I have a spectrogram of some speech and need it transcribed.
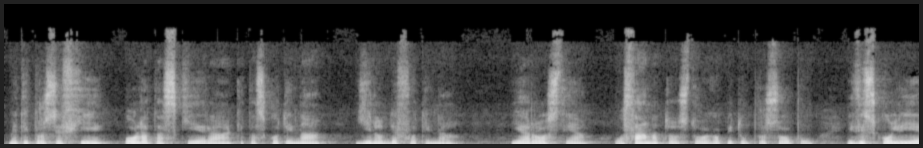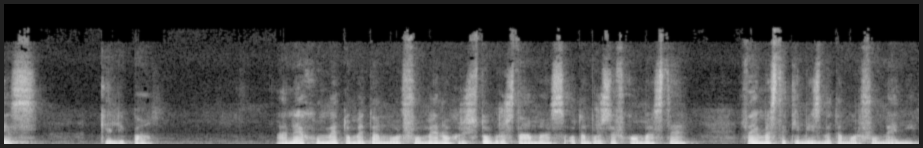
με την προσευχή όλα τα σκιερά και τα σκοτεινά γίνονται φωτεινά. Η αρρώστια, ο θάνατος του αγαπητού προσώπου, οι δυσκολίες κλπ. Αν έχουμε το μεταμορφωμένο Χριστό μπροστά μας όταν προσευχόμαστε, θα είμαστε κι εμείς μεταμορφωμένοι.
